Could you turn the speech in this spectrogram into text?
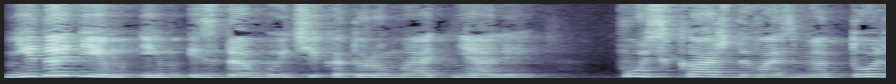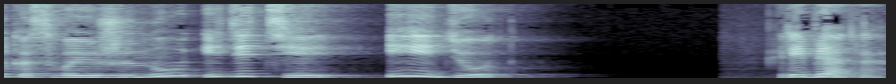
не дадим им из добычи, которую мы отняли. Пусть каждый возьмет только свою жену и детей и идет». Ребята,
